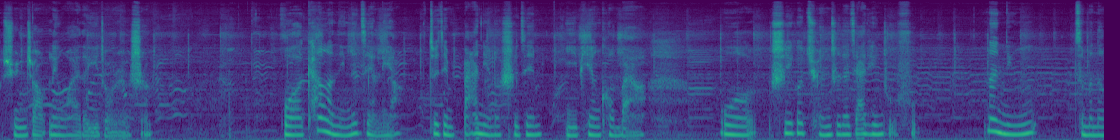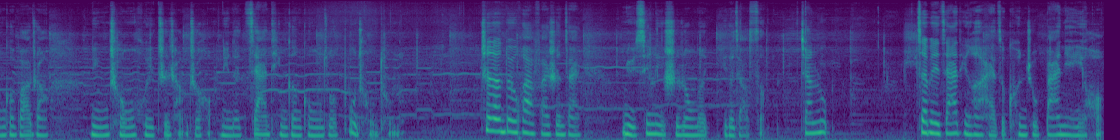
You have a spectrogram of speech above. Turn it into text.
寻找另外的一种人生》。我看了您的简历啊，最近八年的时间一片空白啊。我是一个全职的家庭主妇，那您怎么能够保障您重回职场之后，您的家庭跟工作不冲突呢？这段对话发生在女心理师中的一个角色詹露，在被家庭和孩子困住八年以后，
